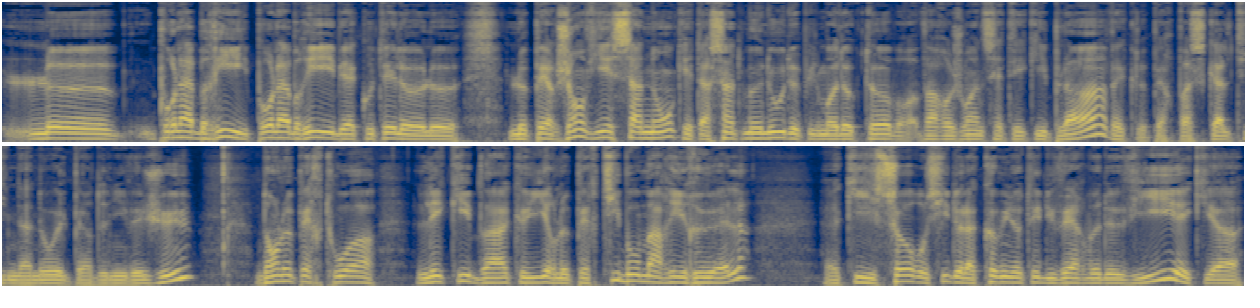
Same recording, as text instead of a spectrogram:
le pour l'abri, pour l'abri, bien écoutez, le, le, le père Janvier Sanon, qui est à Sainte-Menou depuis le mois d'octobre, va rejoindre cette équipe-là, avec le père Pascal Tindano et le père Denis Véju. Dans le Pertois, l'équipe va accueillir le père Thibault-Marie Ruel, euh, qui sort aussi de la communauté du Verbe de vie et qui a,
